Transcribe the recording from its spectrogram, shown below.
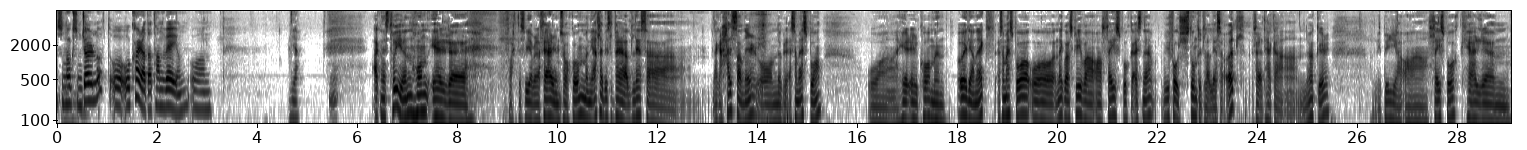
så något som Jarlot och och köra att han vägen och ja. ja. Agnes Tøyen, hon är uh, faktiskt vi är affären så men jag skulle vilja läsa några halsaner och några SMS på. Og her er kommet øyelig nekv sms på, og nekv har skriva av Facebook eisne. Vi får ikke stunder til å lese øl, for jeg tekker nøker. Vi byrja av Facebook. Her, um,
